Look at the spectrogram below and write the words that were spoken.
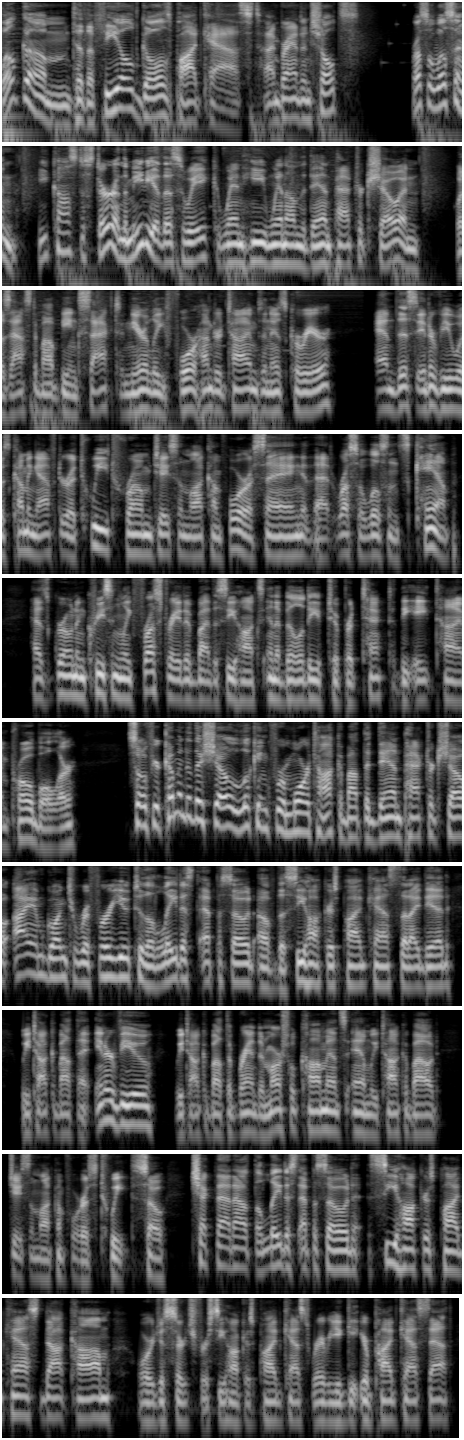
Welcome to the Field Goals Podcast. I'm Brandon Schultz. Russell Wilson, he caused a stir in the media this week when he went on the Dan Patrick show and was asked about being sacked nearly 400 times in his career. And this interview was coming after a tweet from Jason La Canfora saying that Russell Wilson's camp has grown increasingly frustrated by the Seahawks' inability to protect the eight time Pro Bowler. So, if you're coming to the show looking for more talk about the Dan Patrick Show, I am going to refer you to the latest episode of the Seahawkers podcast that I did. We talk about that interview, we talk about the Brandon Marshall comments, and we talk about Jason La Canfora's tweet. So, check that out. The latest episode, SeahawkersPodcast.com, or just search for Seahawkers Podcast wherever you get your podcasts at.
